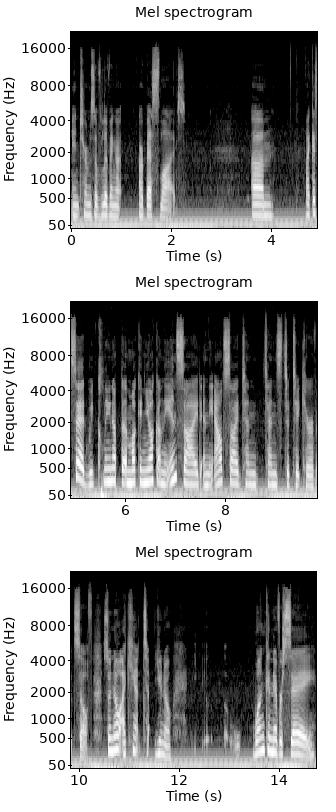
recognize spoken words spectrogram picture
in terms of living our, our best lives. Um, like I said, we clean up the muck and yuck on the inside, and the outside ten, tends to take care of itself. So, no, I can't, t- you know, one can never say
